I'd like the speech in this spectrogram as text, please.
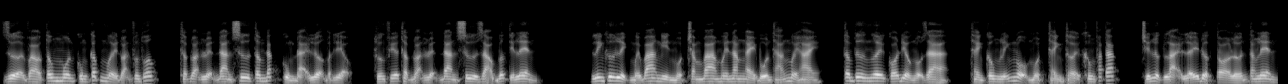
dựa vào tông môn cung cấp mười đoạn phương thuốc, thập đoạn luyện đan sư tâm đắc cùng đại lượng vật liệu, hướng phía thập đoạn luyện đan sư rào bước tiến lên linh Khư lịch mười ba nghìn một trăm ba mươi năm ngày bốn tháng mười hai, tâm tư ngươi có điều nộ ra, thành công lĩnh ngộ một thành thời không phát tắc, chiến lược lại lấy được to lớn tăng lên.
